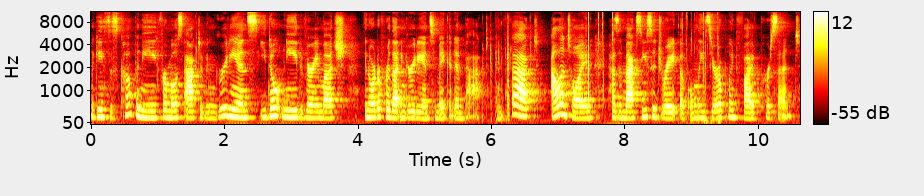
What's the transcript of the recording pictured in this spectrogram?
against this company. For most active ingredients, you don't need very much in order for that ingredient to make an impact. In fact, allantoin has a max usage rate of only 0.5%.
